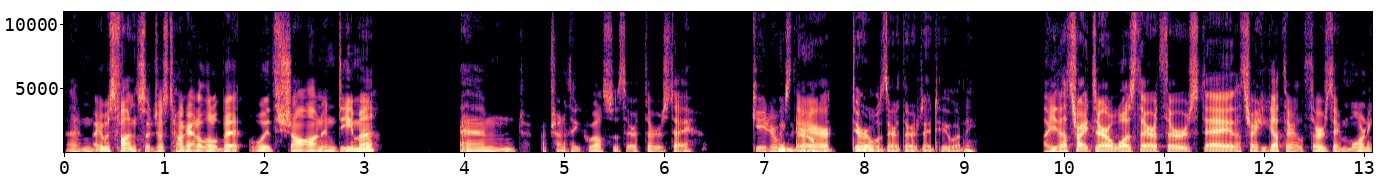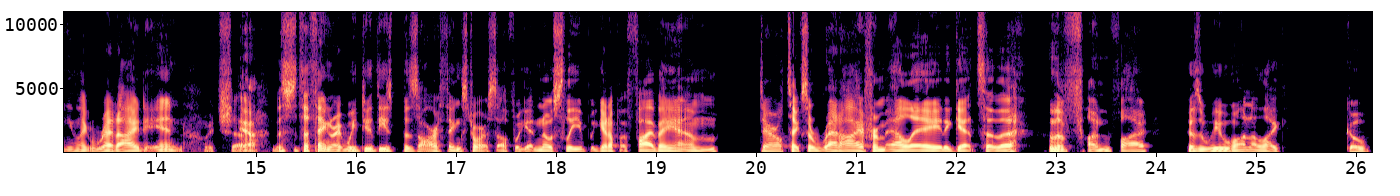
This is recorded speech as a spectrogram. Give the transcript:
and it was fun. So just hung out a little bit with Sean and Dima, and I'm trying to think who else was there Thursday. Gator was there. Daryl was there Thursday too, wasn't he? Oh, yeah, that's right. Daryl was there Thursday. That's right. He got there Thursday morning. He like red eyed in, which uh, Yeah. This is the thing, right? We do these bizarre things to ourselves. We get no sleep. We get up at five a.m. Daryl takes a red eye from L.A. to get to the the fun fly because we want to like go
